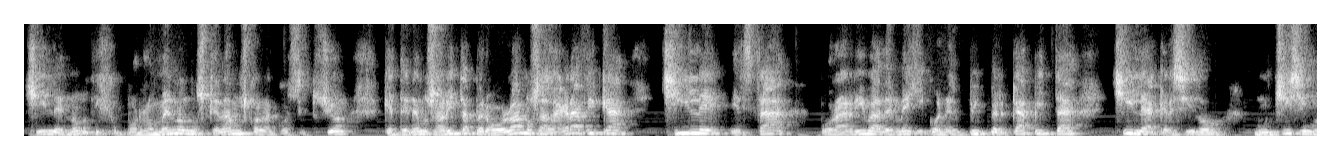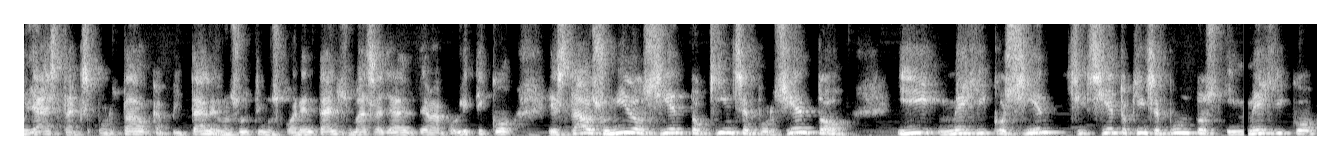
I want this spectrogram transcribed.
Chile, ¿no? Dijo, por lo menos nos quedamos con la constitución que tenemos ahorita, pero volvamos a la gráfica. Chile está por arriba de México en el PIB per cápita. Chile ha crecido muchísimo, ya está exportado capital en los últimos 40 años, más allá del tema político. Estados Unidos, 115% y México, 100, 115 puntos y México,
